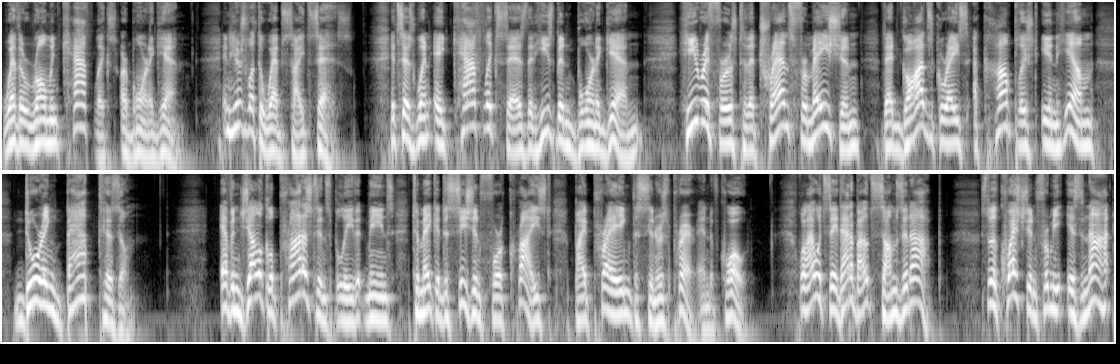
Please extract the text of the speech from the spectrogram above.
whether Roman Catholics are born again. And here's what the website says it says, when a Catholic says that he's been born again, he refers to the transformation that God's grace accomplished in him during baptism. Evangelical Protestants believe it means to make a decision for Christ by praying the sinner's prayer. End of quote. Well, I would say that about sums it up. So the question for me is not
